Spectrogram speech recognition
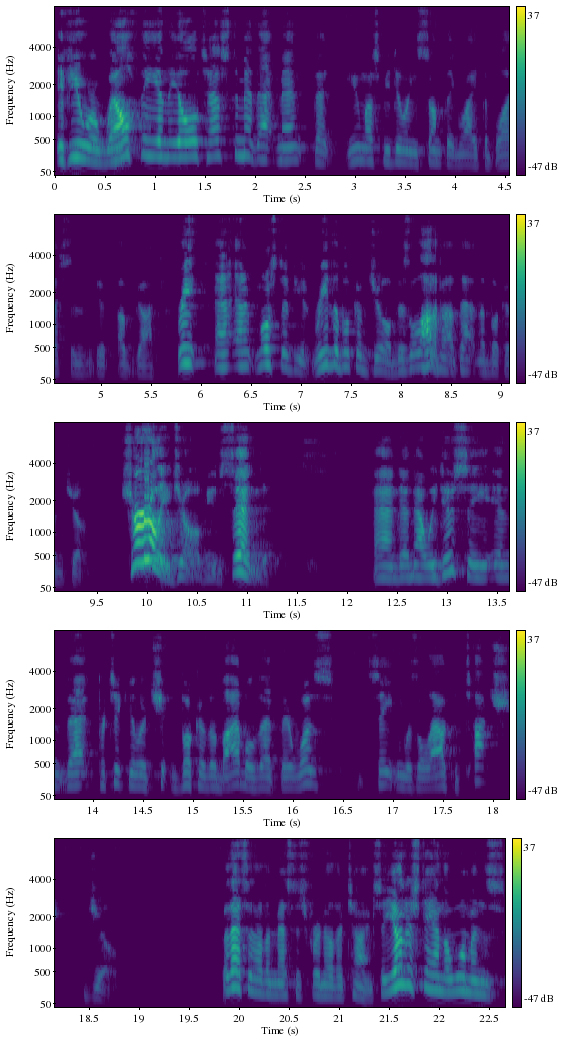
If you were wealthy in the Old Testament, that meant that you must be doing something right, the blessings of God. Read, and, and most of you, read the book of Job. There's a lot about that in the book of Job. Surely, Job, you've sinned. And uh, now we do see in that particular ch- book of the Bible that there was, Satan was allowed to touch Job. But that's another message for another time. So you understand the woman's,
